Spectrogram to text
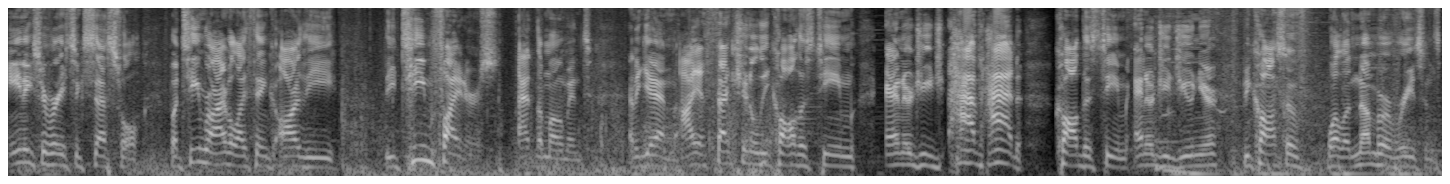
Eanix are very successful, but Team Rival, I think, are the the team fighters at the moment. And again, I affectionately call this team Energy, have had called this team Energy Junior because of, well, a number of reasons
